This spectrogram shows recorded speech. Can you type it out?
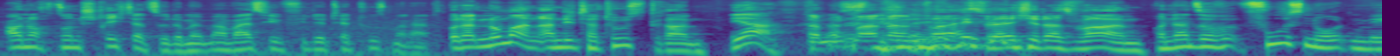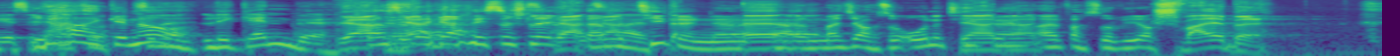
auch noch so einen Strich dazu, damit man weiß, wie viele Tattoos man hat. Oder Nummern an die Tattoos dran. Ja, Damit man dann weiß, welche das waren. Und dann so Fußnotenmäßig. Ja, so, genau. So eine Legende. Ja, Das wäre ja. gar nicht so schlecht. Ja, dann ja. mit Titeln, ja. Äh, dann manche auch so ohne Titel, ja, ja. einfach so wie auf Schwalbe.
